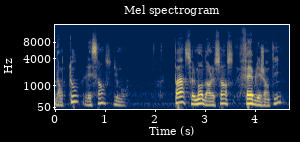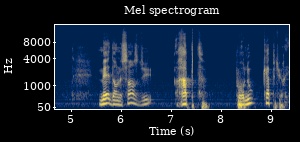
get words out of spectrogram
dans tous les sens du mot. Pas seulement dans le sens faible et gentil, mais dans le sens du rapt, pour nous capturer.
